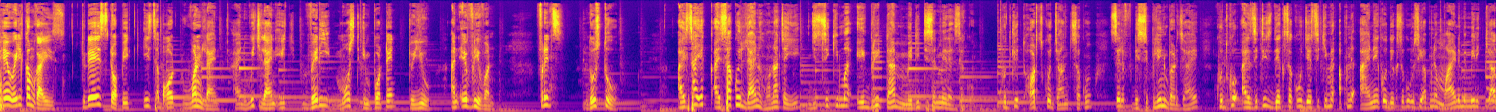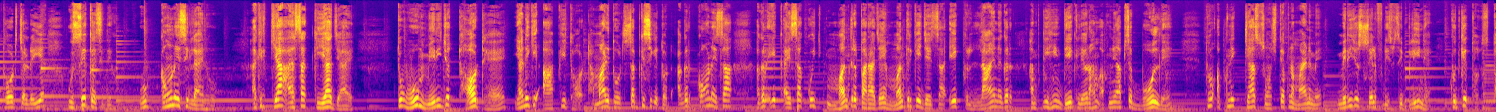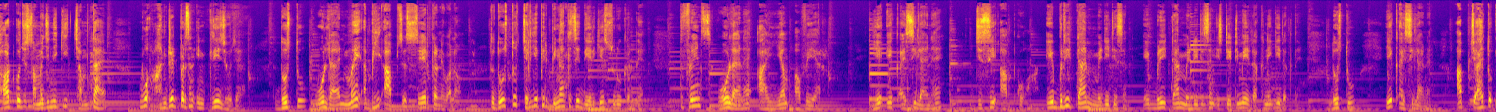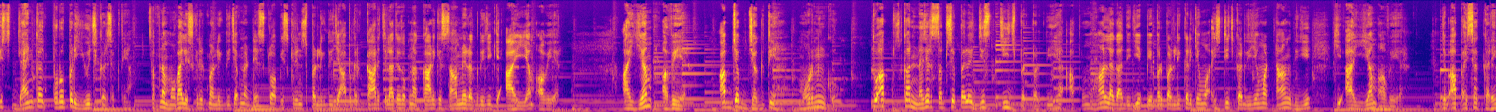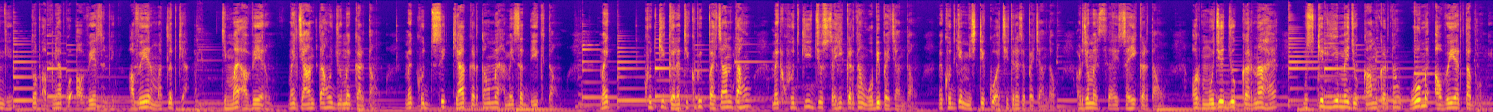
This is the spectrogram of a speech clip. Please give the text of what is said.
Hey, welcome guys. Today's topic is about one line and which line is very most important to you and everyone. Friends, दोस्तों ऐसा एक ऐसा कोई line होना चाहिए जिससे कि मैं एवरी टाइम मेडिटेशन में रह सकूँ खुद के थॉट्स को जान सकूँ सेल्फ डिसिप्लिन बढ़ जाए खुद को एज इट इज़ देख सकूँ जैसे कि मैं अपने आईने को देख सकूँ उसी अपने माइंड में मेरी क्या थॉट चल रही है उसे कैसे देखूँ वो कौन ऐसी लाइन हो आखिर क्या ऐसा किया जाए तो वो मेरी जो थॉट है, यानी कि आपकी थॉट हमारी थॉट सब किसी की थॉट अगर कौन ऐसा, अगर एक ऐसा कोई मंत्र पढ़ा जाए, मंत्र के जैसा एक लाइन अगर हम कहीं देख ले और हम अपने आप से बोल दें तो हम अपने क्या सोचते हैं अपना माइंड में? मेरी जो सेल्फ डिसिप्लिन है, खुद के थॉट को जो समझने की क्षमता है, वो हंड्रेड परसेंट इंक्रीज हो जाए। तो दोस्तों, वो लाइन मैं अभी आपसे शेयर करने वाला हूँ। तो दोस्तों, चलिए फिर बिना किसी देर के शुरू करते हैं। तो फ्रेंड्स वो लाइन है आई एम अवेयर ये एक ऐसी लाइन है जिसे आपको every time meditation every time meditation state में रखने की रखते हैं। दोस्तों, एक ऐसी लाइन है। आप चाहे तो इस लाइन का प्रॉपर यूज़ कर सकते हैं। अपना मोबाइल स्क्रीन पर लिख दीजिए, अपना डेस्कटॉप स्क्रीन पर लिख दीजिए। आप अगर कार चलाते हैं तो अपना कार के सामने रख दीजिए कि I am aware I am aware आप जब जगते हैं मॉर्निंग को तो आपका नज़र सबसे पहले जिस चीज़ पर पड़ती है आप वहाँ लगा दीजिए पेपर पर लिख करके वहाँ स्टिच कर दीजिए वहाँ टांग दीजिए कि आई एम अवेयर जब आप ऐसा करेंगे तो आप अपने आप को अवेयर समझेंगे। अवेयर मतलब क्या? कि मैं अवेयर हूँ मैं जानता हूँ जो मैं करता हूँ मैं खुद से क्या करता हूँ मैं हमेशा देखता हूँ। मैं खुद की गलती को भी पहचानता हूँ मैं खुद की जो सही करता हूँ वो भी पहचानता हूँ। मैं खुद के मिस्टेक को अच्छी तरह से पहचानता हूँ और जो मैं सही, करता हूँ और मुझे जो करना है, उसके लिए मैं जो काम करता हूँ, वो मैं अवेयर तब होंगे।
